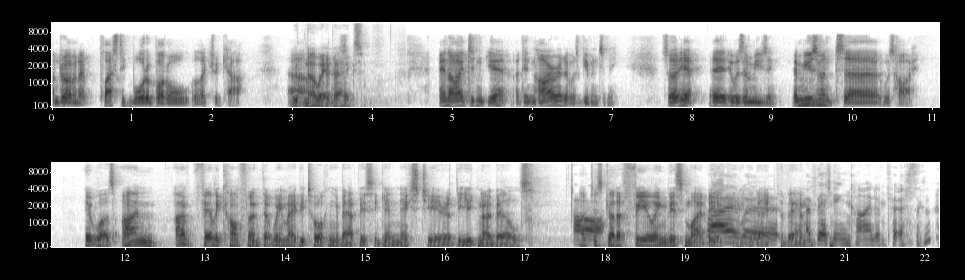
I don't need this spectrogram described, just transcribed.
I'm driving a plastic water bottle electric car, With no airbags. and I didn't. Yeah, I didn't hire it. It was given to me. So yeah, it, it was amusing. Amusement uh, was high. It was. I'm I'm fairly confident that we may be talking about this again next year at the Ig Nobels. I've just got a feeling this might be a candidate for them. a betting kind of person.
